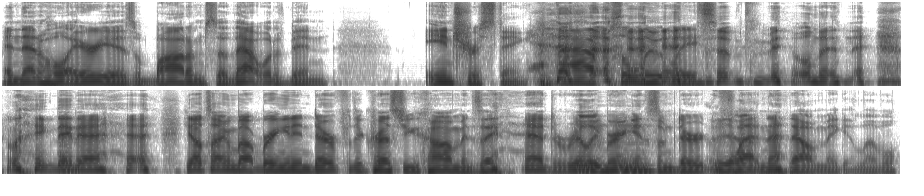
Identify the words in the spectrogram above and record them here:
and that whole area is a bottom, so that would have been interesting. Absolutely. to build in there. Like they'd had, y'all talking about bringing in dirt for the Crestview Commons. They had to really bring Mm-hmm. in some dirt to Yeah. flatten that out and make it level.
